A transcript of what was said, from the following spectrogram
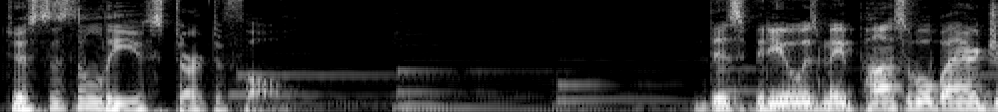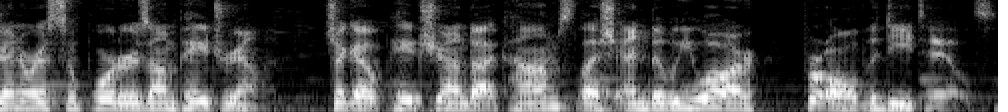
just as the leaves start to fall. This video was made possible by our generous supporters on Patreon. Check out patreon.com slash NWR for all the details.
